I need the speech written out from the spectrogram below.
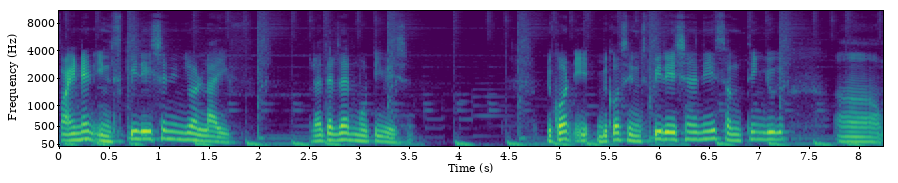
find an inspiration in your life rather than motivation. Because because inspiration is something you uh,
